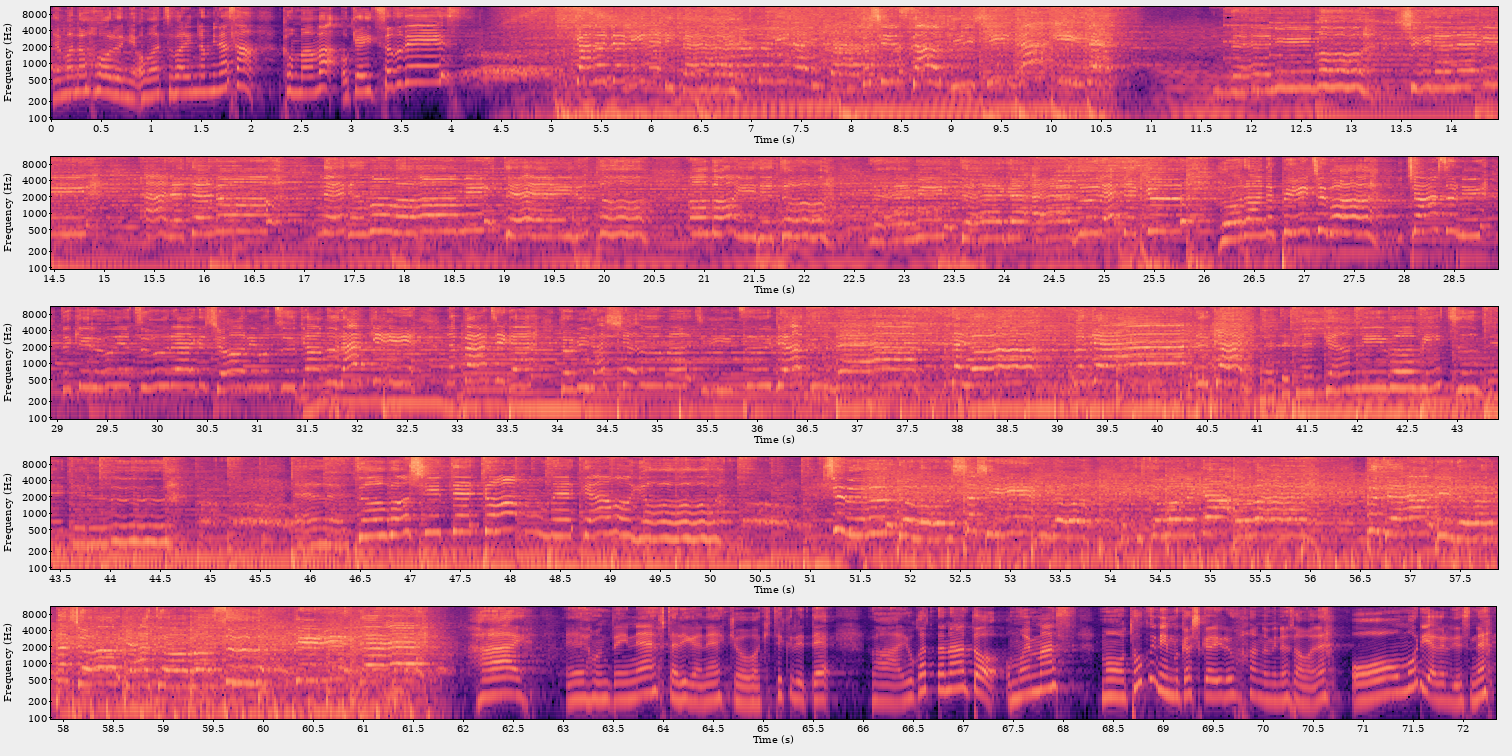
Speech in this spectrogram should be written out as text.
山のホールにお集まりの皆さんこんばんは岡市里です。彼女になりたい。年の差は勝利をつかむラッキー。なパンチが飛び出しちゃうま実力なんだよ。わかるかい。また鏡を見つめてる。ああどうしてえー、本当にね2人がね今日は来てくれてわあよかったなと思います。もう特に昔からいるファンの皆さんはね大盛り上がりですね。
